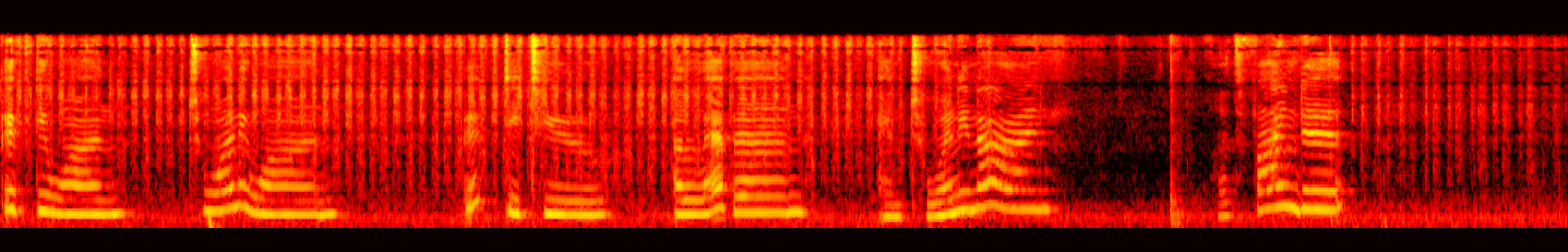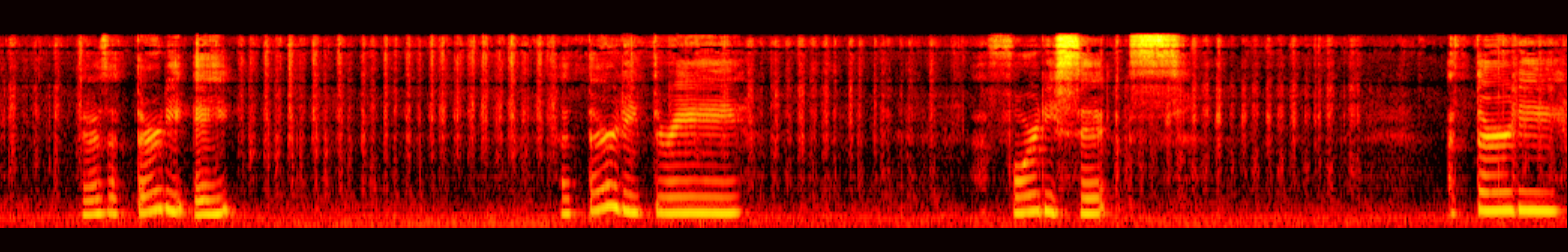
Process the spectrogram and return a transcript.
51, 21, 52, 11, and 29. Let's find it. There's a 38, a 33, a 46, a 30,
